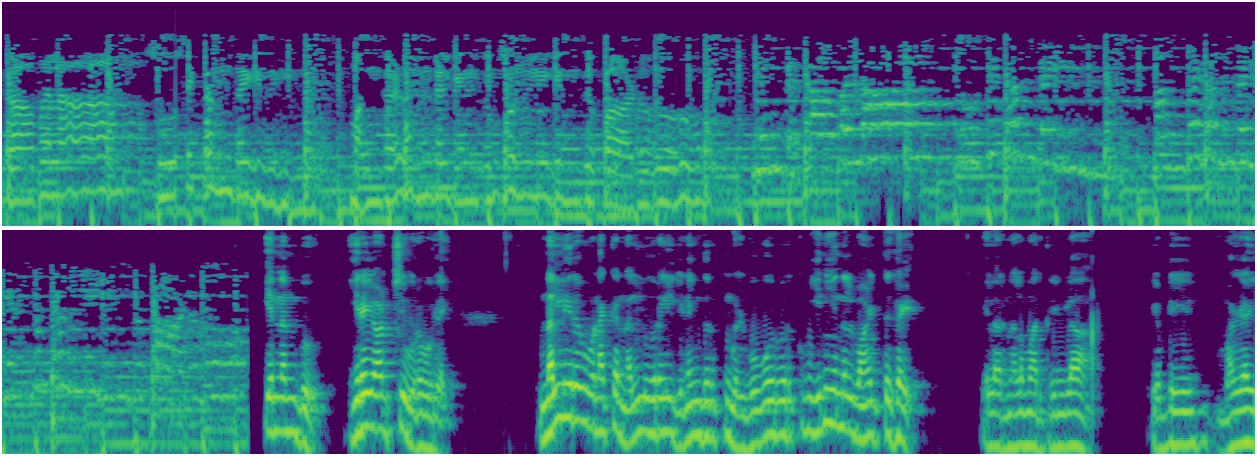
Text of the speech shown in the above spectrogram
காவலாம் சூசை தந்தையில் மங்களங்கள் எங்கும் சொல்லி இன்று பாடுவோம். என் அன்பு இறையாட்சி உறவுகளை நள்ளிரவு வணக்க நல்லுரையில் இணைந்திருக்கும் உங்கள் ஒவ்வொருவருக்கும் இனிய நல் வாழ்த்துகள். எல்லாரும் நலமா இருக்கிறீங்களா? எப்படி? மழை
